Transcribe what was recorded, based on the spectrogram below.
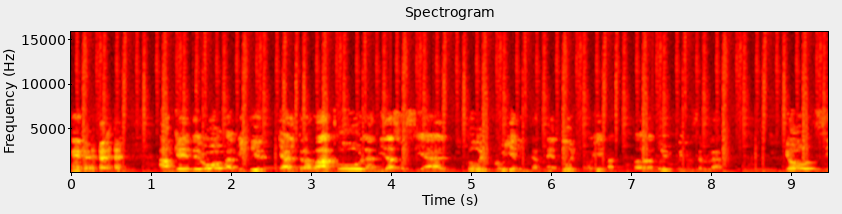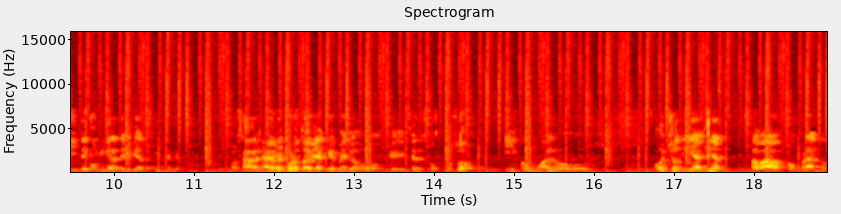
Aunque debo admitir, ya el trabajo, la vida social, y todo influye el internet, todo influye en la computadora, todo influye en el celular. Y yo sí tengo mi gran debilidad es mi teléfono. O sea, Claro. yo recuerdo todavía que me lo que se descompuso y como a los ocho días yo ya estaba comprando.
